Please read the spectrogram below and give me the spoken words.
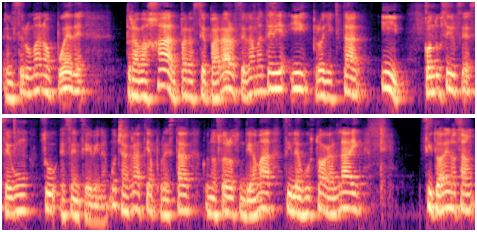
el ser humano puede trabajar para separarse de la materia y proyectar y conducirse según su esencia divina. Muchas gracias por estar con nosotros un día más. Si les gustó, hagan like. Si todavía no se han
